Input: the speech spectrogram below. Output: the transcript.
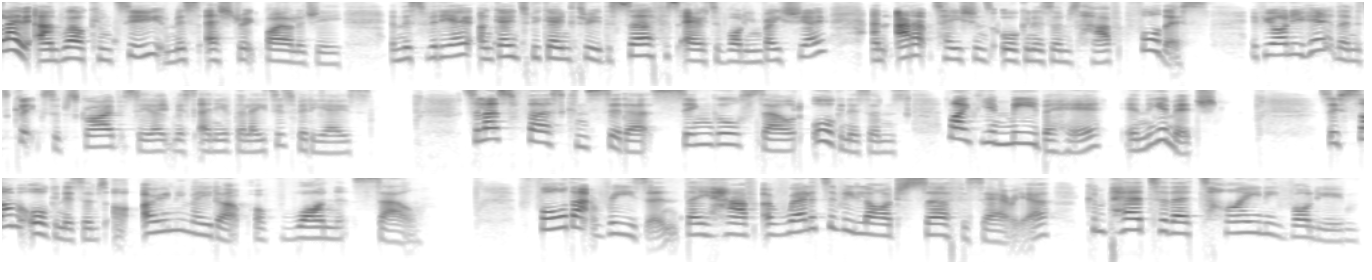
Hello and welcome to Miss Estruch Biology. In this video, I'm going to be going through the surface area to volume ratio and adaptations organisms have for this. If you are new here, then just click subscribe so you don't miss any of the latest videos. So let's first consider single-celled organisms, like the amoeba here in the image. So some organisms are only made up of one cell. For that reason, they have a relatively large surface area compared to their tiny volume.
